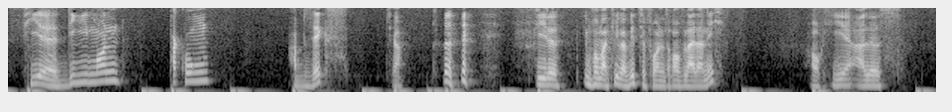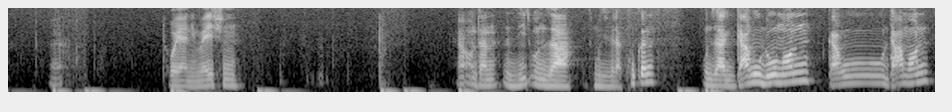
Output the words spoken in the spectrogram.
vier Digimon-Packungen. Ab 6. Tja, viel informativer es hier vorne drauf leider nicht. Auch hier alles ja, Toy Animation. Ja, und dann sieht unser, jetzt muss ich wieder gucken, unser Garudomon, Garudamon,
